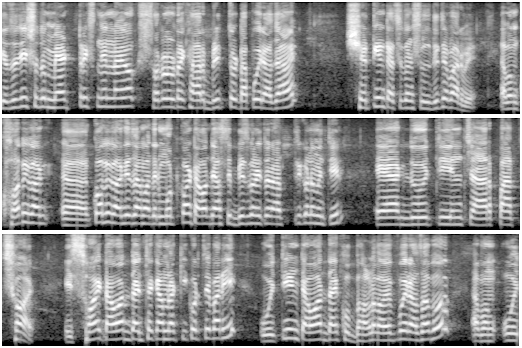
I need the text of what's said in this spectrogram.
কেউ যদি শুধু ম্যাট্রিক্স নির্ণায়ক সরল রেখার বৃত্তটা পড়া যায় সে তিনটা সৃজনশীল দিতে পারবে। এবং খ বিভাগ আহ, ক বিভাগে যে আমাদের মোট কটা অধ্যায় আছে বীজগণিত আর ত্রিকোণমিতির এক দুই তিন চার পাঁচ ছয়। এই ছয়টা অধ্যায় থেকে আমরা কি করতে পারি? ওই তিনটা অধ্যায় খুব ভালোভাবে পড়া যাব এবং ওই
